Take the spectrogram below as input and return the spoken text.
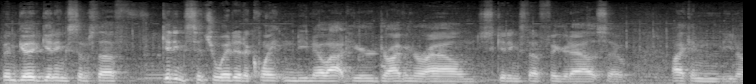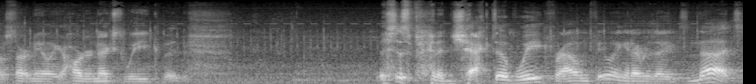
been good getting some stuff, getting situated, acquainted, you know, out here driving around, just getting stuff figured out. So I can, you know, start nailing it harder next week. But this has been a jacked up week for how I'm feeling and everything. It's nuts.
